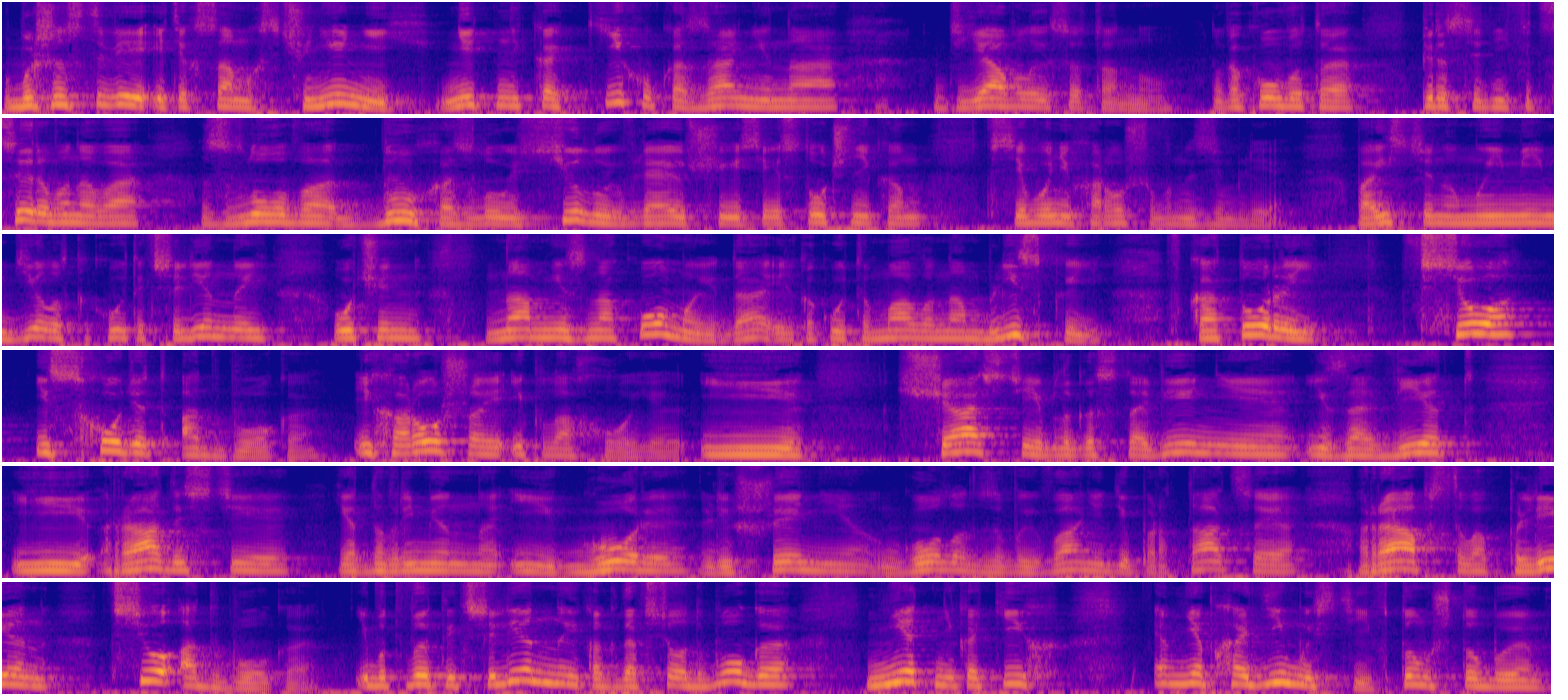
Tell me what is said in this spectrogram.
в большинстве этих самых сочинений нет никаких указаний на дьявола и сатану, на какого-то персонифицированного злого духа, злую силу, являющуюся источником всего нехорошего на земле. Воистину мы имеем дело с какой-то вселенной очень нам незнакомой, да, или какой-то мало нам близкой, в которой все исходит от Бога, и хорошее, и плохое, и счастье, и благословение, и завет, и радости, и одновременно и горе, лишение, голод, завоевание, депортация, рабство, плен, все от Бога. И вот в этой вселенной, когда все от Бога, нет никаких необходимостей в том, чтобы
